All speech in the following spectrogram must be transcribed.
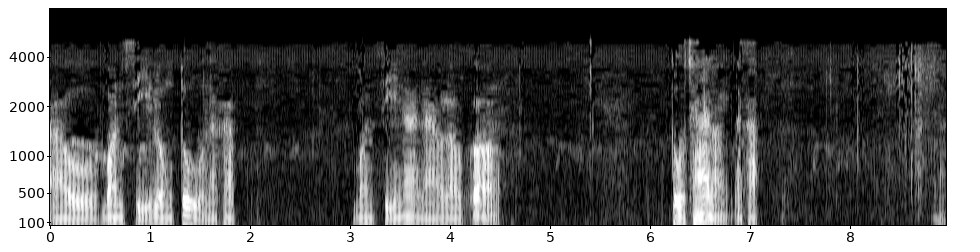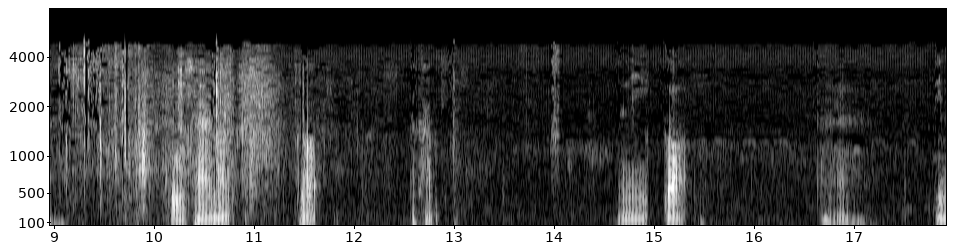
เอาบอลสีลงตู้นะครับ บอลสีหน้าหนาวเราก็ตัวช้าหน่อยนะครับ ตัวช้าหน่อยก็นะครับ อันนี้ก็เป็น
